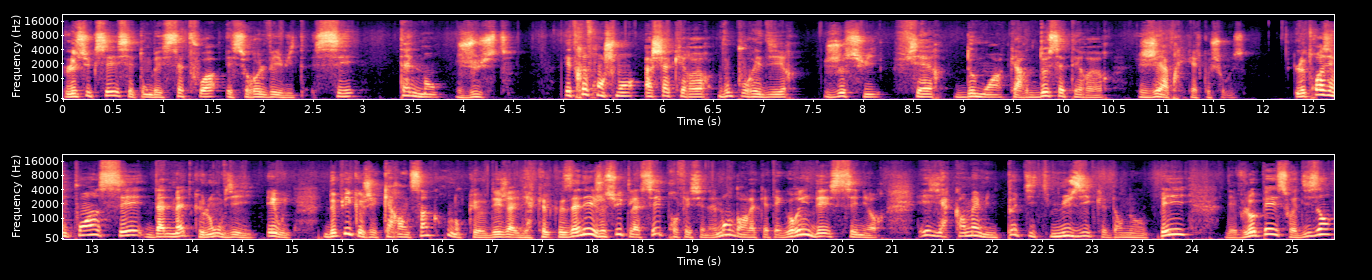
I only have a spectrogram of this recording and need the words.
Le succès, c'est tomber sept fois et se relever huit. C'est tellement juste. Et très franchement, à chaque erreur, vous pourrez dire Je suis fier de moi car de cette erreur, j'ai appris quelque chose. Le troisième point, c'est d'admettre que l'on vieillit. Et oui, depuis que j'ai 45 ans, donc euh, déjà il y a quelques années, je suis classé professionnellement dans la catégorie des seniors. Et il y a quand même une petite musique dans nos pays développés, soi-disant,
